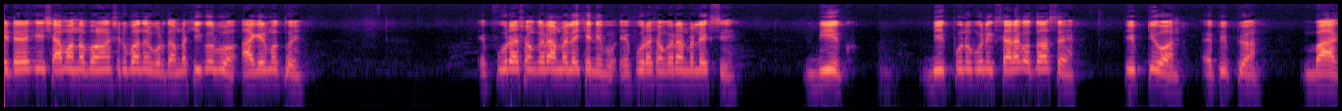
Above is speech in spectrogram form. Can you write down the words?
এটা কি সামান্য বর্ণাংশে রূপান্তর করতে। আমরা কি করব? আগের মতোই। এই পুরা সংখ্যাটা আমরা লিখে নিব। এই পুরা সংখ্যাটা আমরা লিখছি। বিগ বিগ পুনঃপুনিক সারা কত আছে? ফিফটি ওয়ান ফিফটি ওয়ান বাঘ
